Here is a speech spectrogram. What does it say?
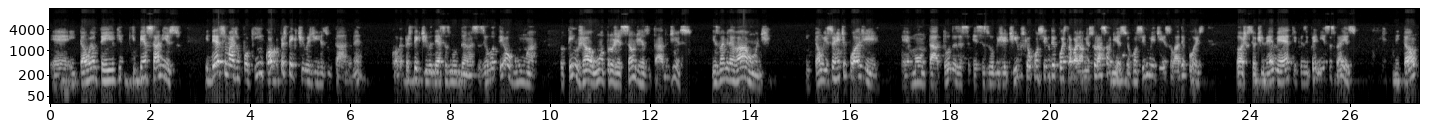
É, então eu tenho que, que, pensar nisso. E desce mais um pouquinho, qual é a perspectiva de resultado, né? Qual é a perspectiva dessas mudanças? Eu vou ter alguma, eu tenho já alguma projeção de resultado disso? Isso vai me levar aonde? Então isso a gente pode é, montar todos esses objetivos que eu consigo depois trabalhar a mensuração disso. Eu consigo medir isso lá depois. Lógico, se eu tiver métricas e premissas para isso. Então,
